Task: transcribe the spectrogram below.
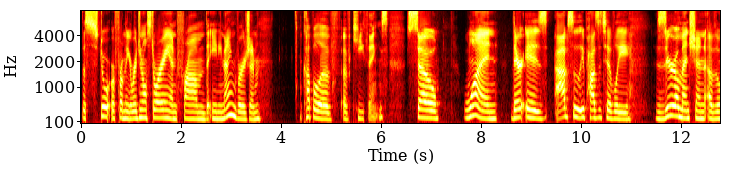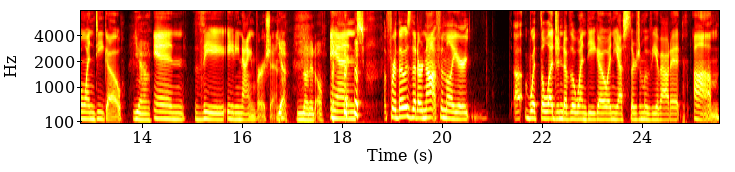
the story from the original story and from the 89 version a couple of of key things so one there is absolutely positively zero mention of the wendigo yeah. in the 89 version Yeah. None at all. and for those that are not familiar uh, with the legend of the Wendigo, and yes, there's a movie about it, um,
